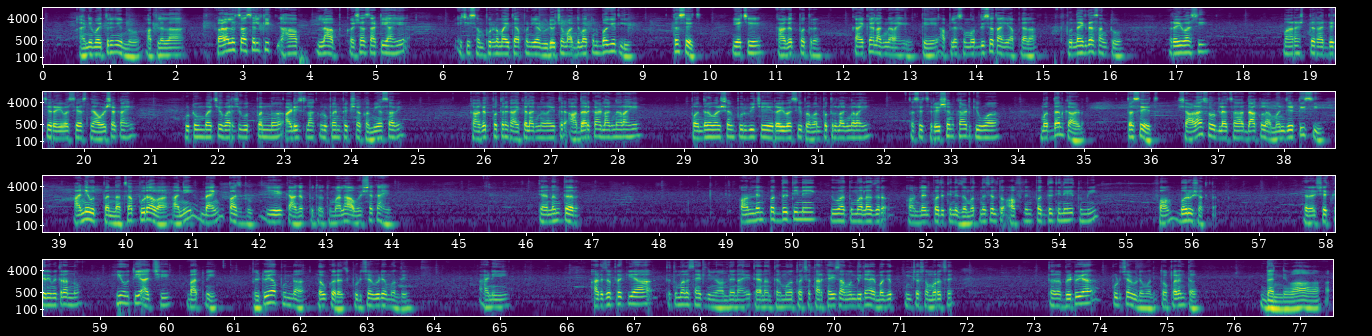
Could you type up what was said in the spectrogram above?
आणि मैत्रिणींनो आपल्याला कळालंच असेल की हा लाभ कशासाठी आहे याची संपूर्ण माहिती आपण या व्हिडिओच्या माध्यमातून बघितली. तसेच याचे कागदपत्र काय काय लागणार आहे ते आपल्यासमोर दिसत आहे आपल्याला. पुन्हा एकदा सांगतो रहिवासी महाराष्ट्र राज्याचे रहिवासी असणे आवश्यक आहे. कुटुंबाचे वार्षिक उत्पन्न अडीच लाख रुपयांपेक्षा कमी असावे. कागदपत्र काय काय लागणार आहे तर आधार कार्ड लागणार आहे. पंधरा वर्षांपूर्वीचे रहिवासी प्रमाणपत्र लागणार आहे. तसेच रेशन कार्ड किंवा मतदान कार्ड तसेच शाळा सोडल्याचा दाखला म्हणजे टी सी आणि उत्पन्नाचा पुरावा आणि बँक पासबुक हे कागदपत्र तुम्हाला आवश्यक आहे. त्यानंतर ऑनलाईन पद्धतीने किंवा तुम्हाला जर ऑनलाईन पद्धतीने जमत नसेल तर ऑफलाईन पद्धतीनेही तुम्ही फॉर्म भरू शकता. तर शेतकरी मित्रांनो ही होती आजची बातमी. भेटूया पुन्हा लवकरच पुढच्या व्हिडिओमध्ये. आणि अर्ज प्रक्रिया तर तुम्हाला सांगितली मी ऑनलाईन आहे. त्यानंतर महत्त्वाच्या तारखाही सांगून दिल्या आहे. बघत तुमच्या समोरच आहे. तर भेटूया पुढच्या व्हिडिओमध्ये. तोपर्यंत धन्यवाद.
